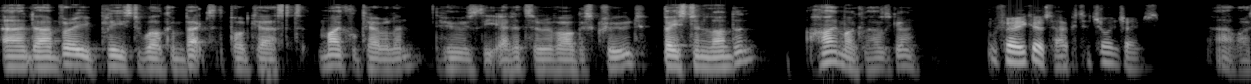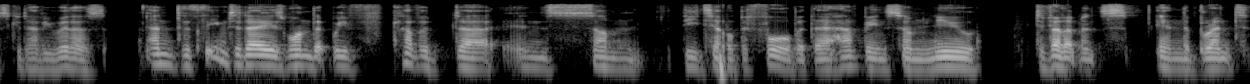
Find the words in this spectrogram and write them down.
And I'm very pleased to welcome back to the podcast Michael Carolan, who's the editor of Argus Crude, based in London. Hi, Michael. How's it going? Very good. Happy to join, James. Ah, well, it's good to have you with us. And the theme today is one that we've covered uh, in some detail before, but there have been some new developments in the Brent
